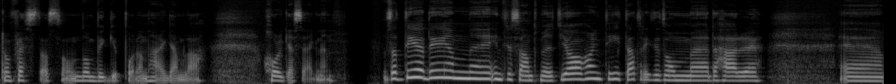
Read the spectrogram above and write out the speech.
de flesta som de bygger på den här gamla Horgasägnen. Så det, det är en eh, intressant myt. Jag har inte hittat riktigt om eh, det här eh, eh,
